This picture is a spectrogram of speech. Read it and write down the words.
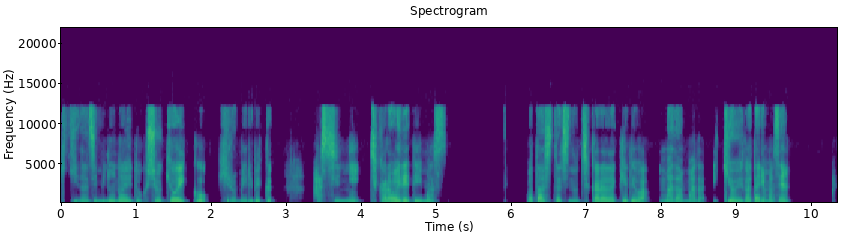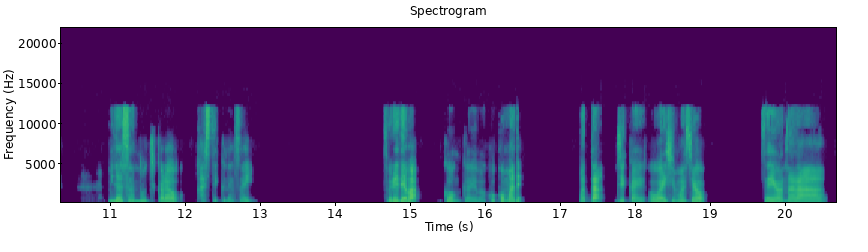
聞きなじみのない読書教育を広めるべく、発信に力を入れています。私たちの力だけではまだまだ勢いが足りません。皆さんの力を貸してください。それでは今回はここまで。また次回お会いしましょう。さようなら。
